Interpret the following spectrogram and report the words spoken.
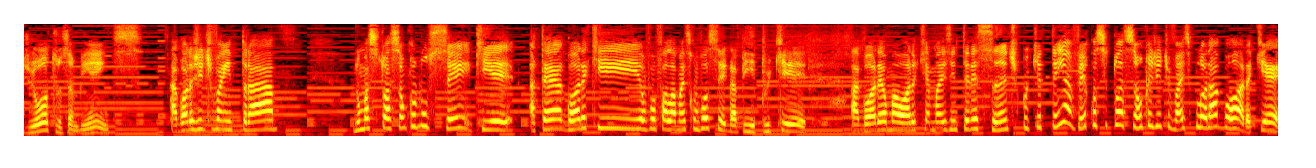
de outros ambientes. Agora a gente vai entrar numa situação que eu não sei, que até agora é que eu vou falar mais com você, Gabi, porque agora é uma hora que é mais interessante, porque tem a ver com a situação que a gente vai explorar agora, que é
